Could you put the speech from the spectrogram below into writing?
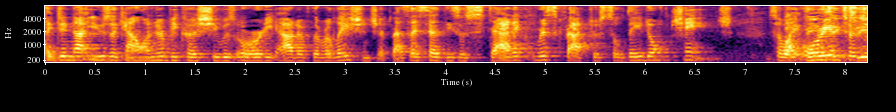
I did not use a calendar because she was already out of the relationship. As I said, these are static risk factors, so they don't change. So I But these oriented to the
